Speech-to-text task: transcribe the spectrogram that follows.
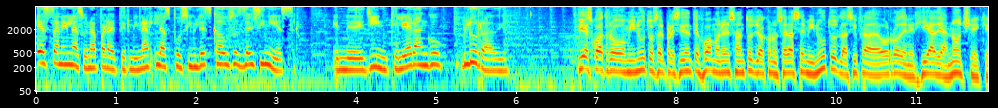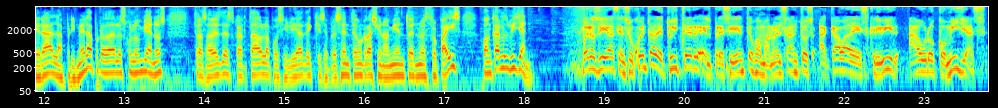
están en la zona para determinar las posibles causas del siniestro. En Medellín, Kelly Arango, Blue Radio. 10, 4 minutos. El presidente Juan Manuel Santos dio a conocer hace minutos la cifra de ahorro de energía de anoche, que era la primera prueba de los colombianos tras haber descartado la posibilidad de que se presente un racionamiento en nuestro país. Juan Carlos Villani. Buenos días. En su cuenta de Twitter, el presidente Juan Manuel Santos acaba de escribir, abro comillas,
